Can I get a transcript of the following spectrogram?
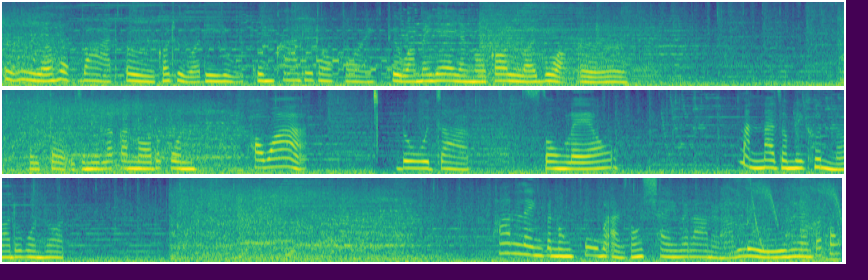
โอ้โหร้อยหกบาท เออ ก็ถือว่าดีอยู่คุ้มค่าที่รอคอย ถือว่าไม่แย่อย่างน้อยก็ร้อยบวก เออ ไปต่ออีกชนิดแล้วกันเนาะทุกคน เพราะว่าดูจาก ทรงแล้ว มันน่าจะไม่ขึ้นนะทุกคนยอด ถ้าเล็งเป็นน้องปูมันอาจจะต้องใช้เวลาหน่อยนะ หรือไม่งั้นก็ต้อง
